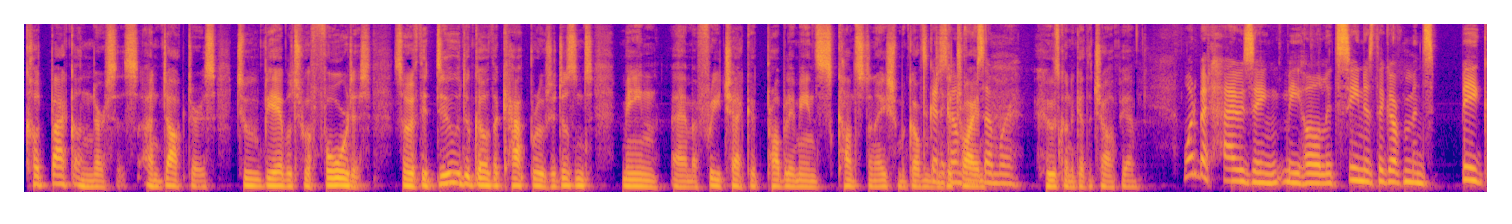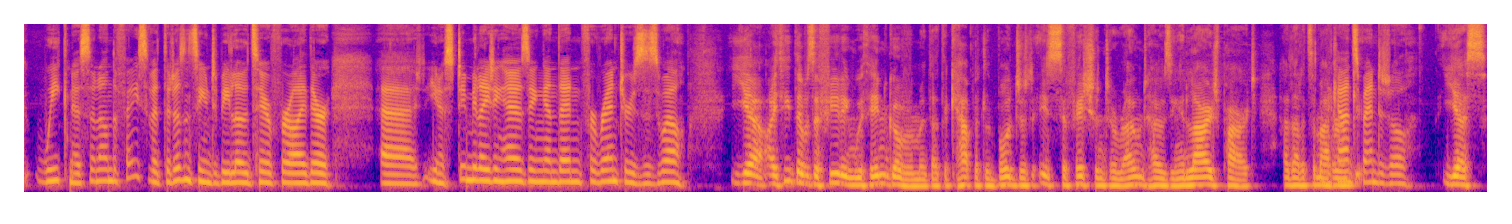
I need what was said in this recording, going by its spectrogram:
cut back on nurses and doctors to be able to afford it. So if they do to go the cap route, it doesn't mean um, a free check. It probably means consternation with government as they try and somewhere. who's going to get the chop. Yeah. What about housing, Micheál? It's seen as the government's big weakness, and on the face of it, there doesn't seem to be loads here for either, uh, you know, stimulating housing and then for renters as well. Yeah, I think there was a feeling within government that the capital budget is sufficient around housing in large part, and that it's a matter. You can't of, spend it all. Yes,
